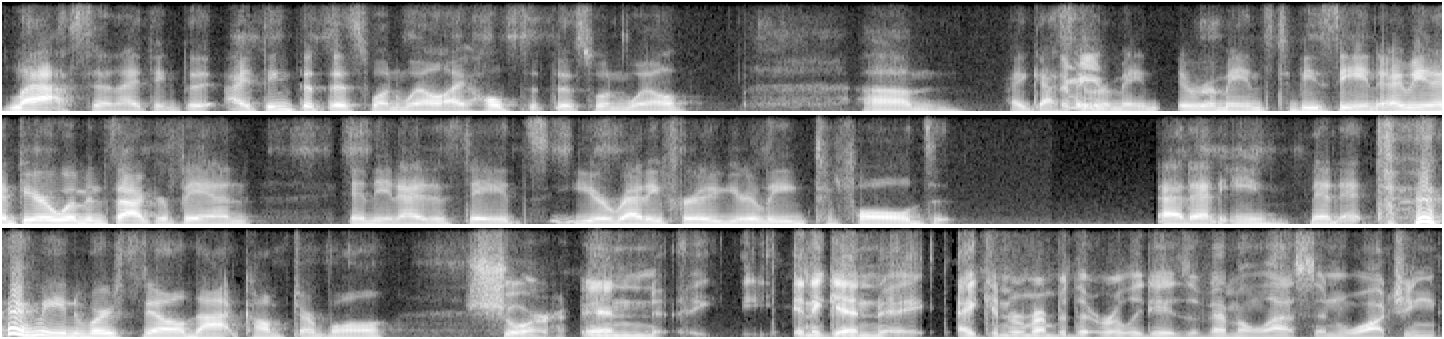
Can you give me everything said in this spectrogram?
last, and I think that I think that this one will. I hope that this one will. Um, I guess I mean, it remains it remains to be seen. I mean, if you're a women's soccer fan in the United States, you're ready for your league to fold at any minute. I mean, we're still not comfortable. Sure, and and again, I can remember the early days of MLS and watching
